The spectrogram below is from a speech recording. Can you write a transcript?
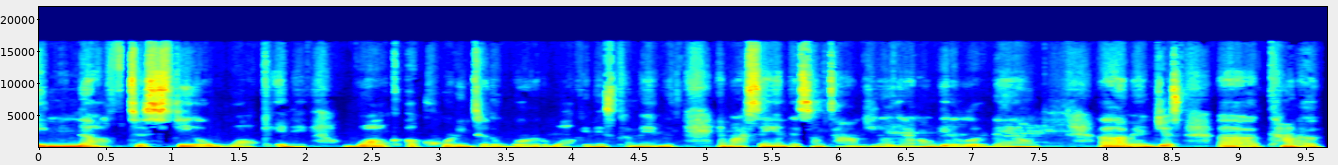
enough to still walk in it, walk according to the word, walk in His commandments? Am I saying that sometimes you know you're not going to get a little down um, and just uh, kind of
